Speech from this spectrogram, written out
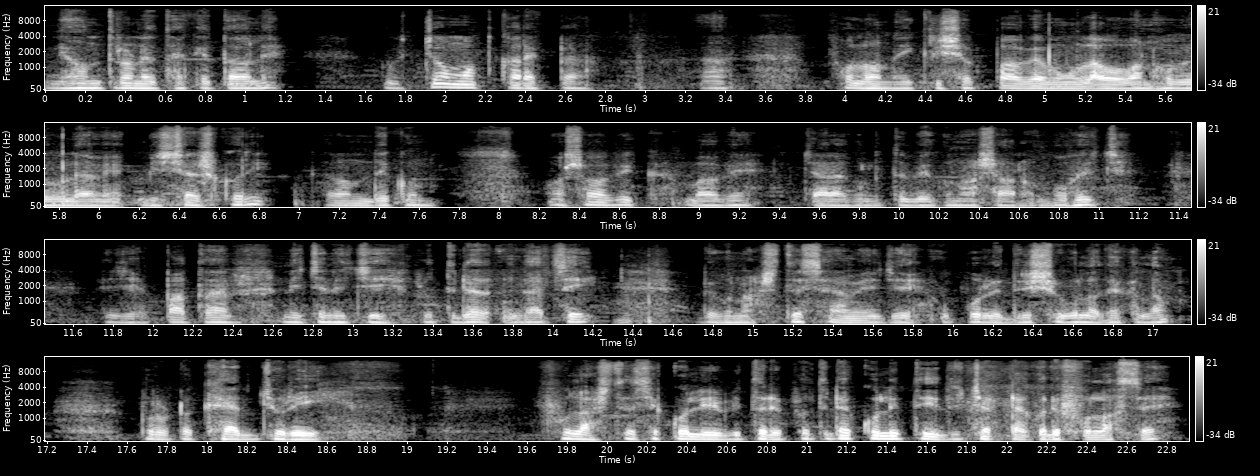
নিয়ন্ত্রণে থাকে, তাহলে খুব চমৎকার একটা ফলন এই কৃষক পাবে এবং লাভবান হবে বলে আমি বিশ্বাস করি। কারণ দেখুন, অস্বাভাবিকভাবে চারাগুলোতে বেগুন আসা আরম্ভ হয়েছে। এই যে পাতার নিচে নিচে প্রতিটা গাছেই বেগুন আসতেছে। আমি যে উপরের দৃশ্যগুলো দেখালাম, পুরোটা ক্ষেত জুড়েই ফুল আসতেছে। কলির ভিতরে প্রতিটা কলিতেই দু চারটা করে ফুল আছে।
